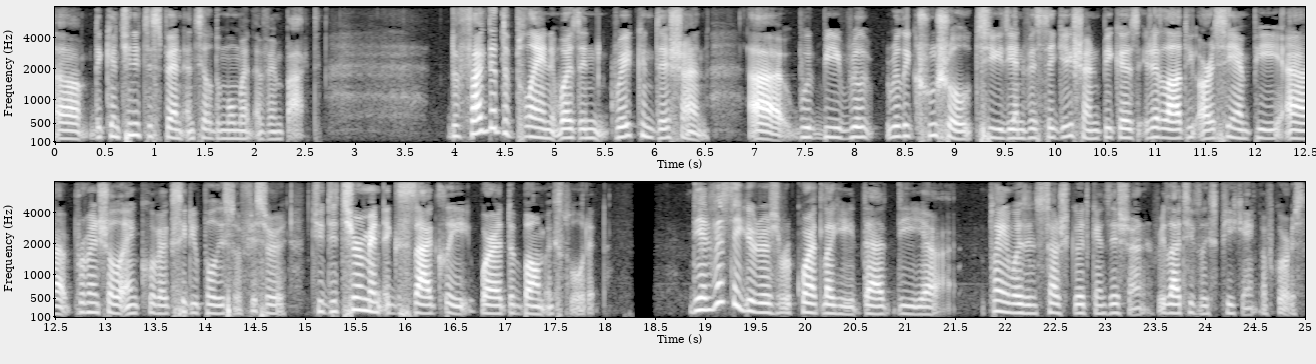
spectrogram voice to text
uh, they continued to spin until the moment of impact. The fact that the plane was in great condition uh, would be really, really crucial to the investigation because it allowed the RCMP, uh, provincial and Quebec City police officer, to determine exactly where the bomb exploded. The investigators were quite lucky that the uh, plane was in such good condition, relatively speaking, of course.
